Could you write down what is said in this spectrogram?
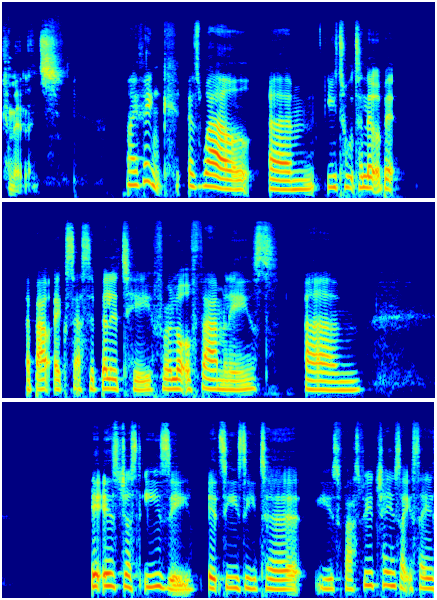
commitments. I think as well, um, you talked a little bit about accessibility for a lot of families. Um, it is just easy. It's easy to use fast food chains, like you say.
